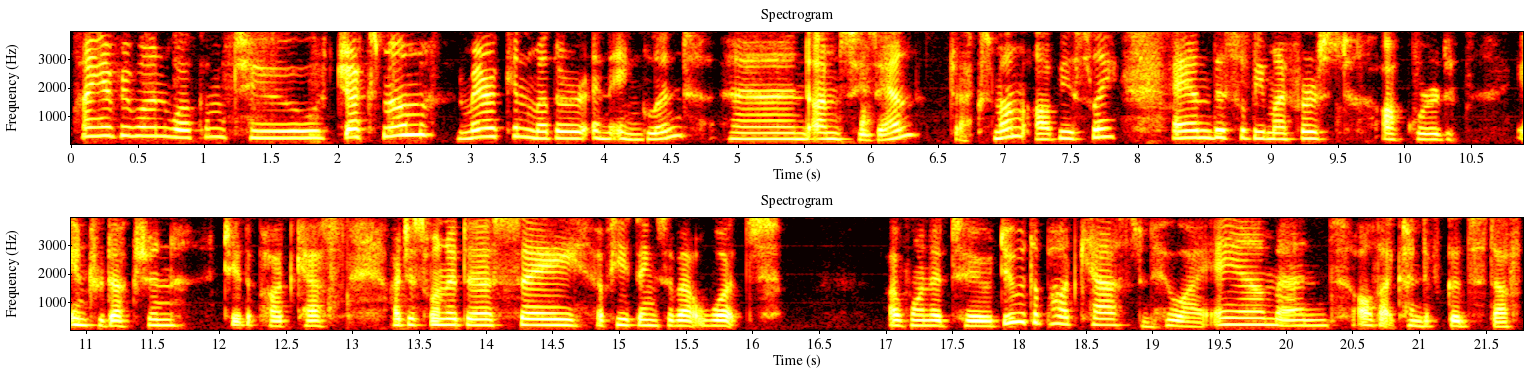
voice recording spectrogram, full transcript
Hi, everyone. Welcome to Jack's mum, an American mother in England, and I'm Suzanne, Jack's mum, obviously, and this will be my first awkward introduction to the podcast. I just wanted to say a few things about what I wanted to do with the podcast and who I am and all that kind of good stuff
